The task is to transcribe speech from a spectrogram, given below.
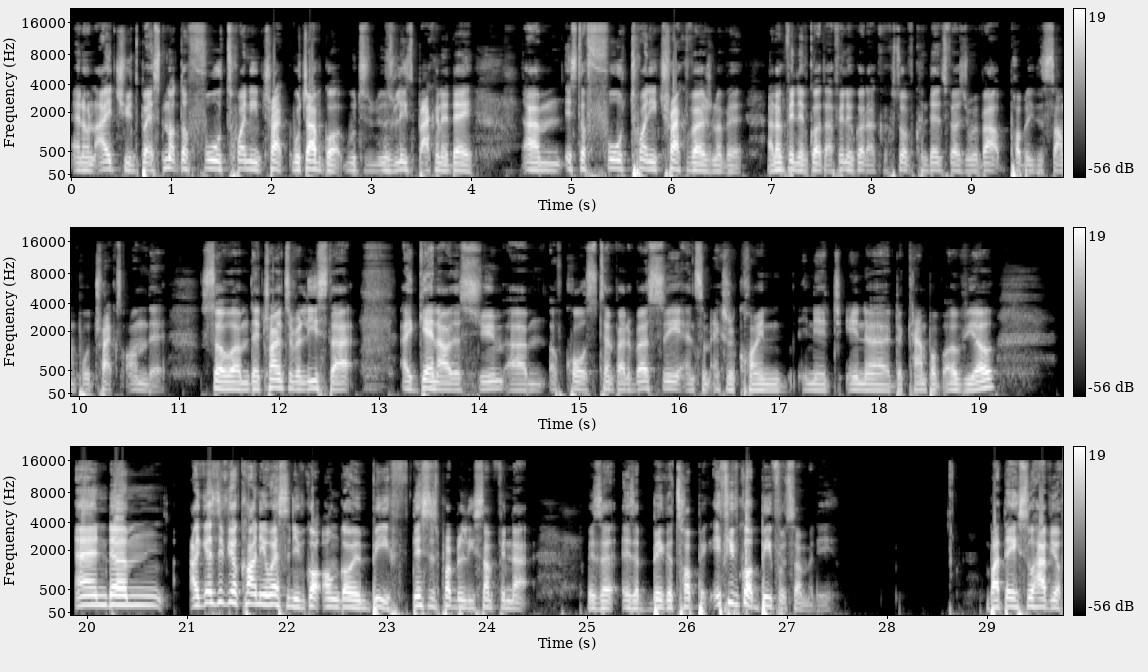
and on iTunes, but it's not the full twenty track which I've got, which was released back in the day. Um, it's the full twenty track version of it. I don't think they've got that. I think they've got that sort of condensed version without probably the sample tracks on there. So um, they're trying to release that again. I would assume, um, of course, 10th anniversary and some extra coin in it in uh, the camp of OVO. And um, I guess if you're Kanye West and you've got ongoing beef, this is probably something that is a is a bigger topic. If you've got beef with somebody, but they still have your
